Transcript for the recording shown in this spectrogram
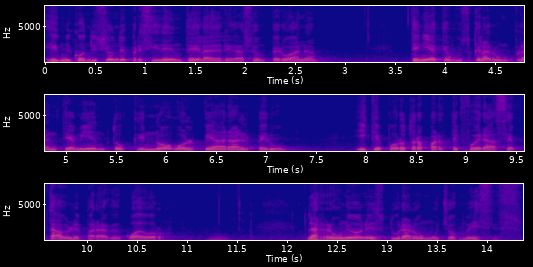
En mi condición de presidente de la delegación peruana, tenía que buscar un planteamiento que no golpeara al Perú y que por otra parte fuera aceptable para Ecuador. Las reuniones duraron muchos meses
